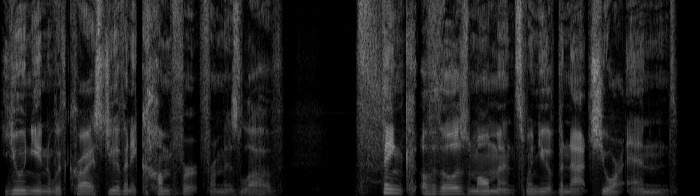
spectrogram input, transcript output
union with Christ, do you have any comfort from His love? Think of those moments when you have been at your end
